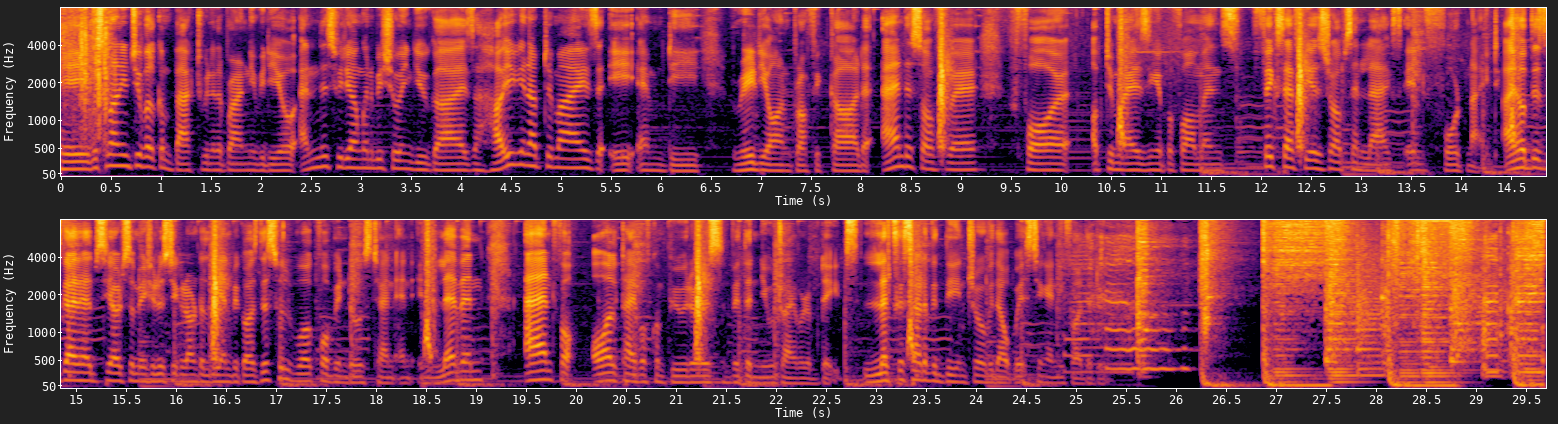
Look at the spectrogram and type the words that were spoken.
Hey, what's going on YouTube? Welcome back to another brand new video and in this video I'm going to be showing you guys how you can optimize AMD Radeon graphic card and the software for optimizing your performance, fix FPS drops and lags in Fortnite. I hope this guide helps you out so make sure to stick around till the end because this will work for Windows 10 and 11 and for all type of computers with the new driver updates. Let's get started with the intro without wasting any further ado.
